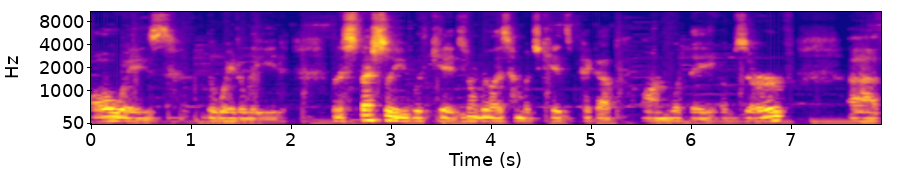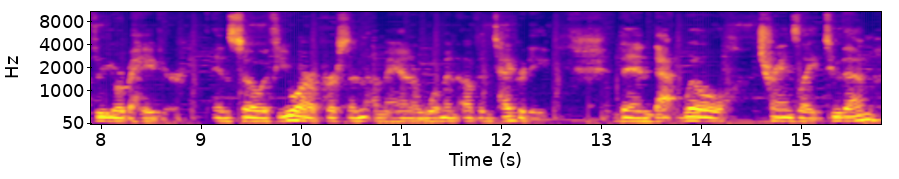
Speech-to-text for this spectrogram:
always the way to lead. But especially with kids you don't realize how much kids pick up on what they observe uh, through your behavior. And so if you are a person a man or woman of integrity then that will translate to them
